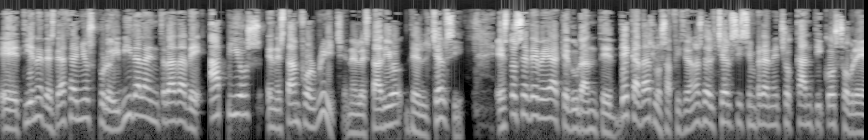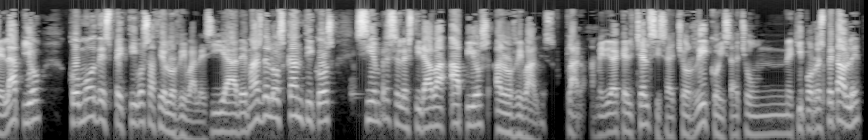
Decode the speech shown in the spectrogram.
eh, tiene desde hace años prohibida la entrada de apios en Stamford Bridge, en el estadio del Chelsea. Esto se debe a que durante décadas los aficionados del Chelsea siempre han hecho cánticos sobre el apio como despectivos hacia los rivales. Y además de los cánticos, siempre se les tiraba apios a los rivales. Claro, a medida que el Chelsea se ha hecho rico y se ha hecho un equipo respetable,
